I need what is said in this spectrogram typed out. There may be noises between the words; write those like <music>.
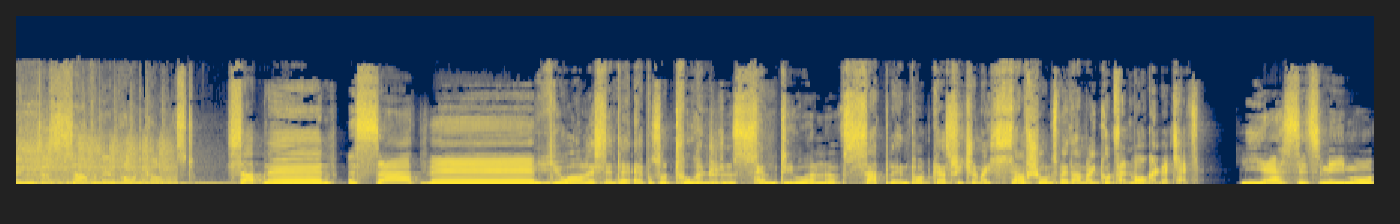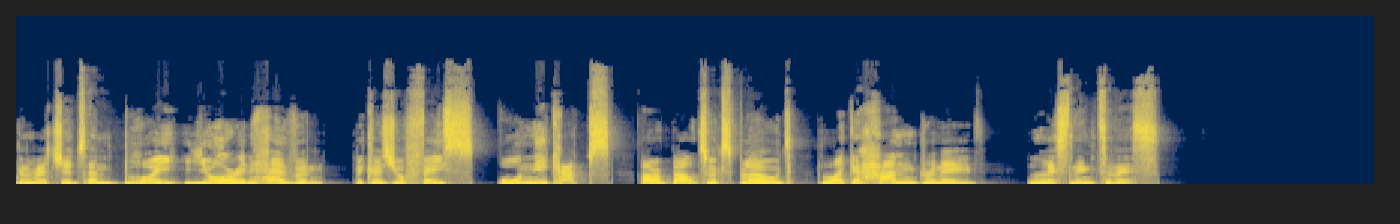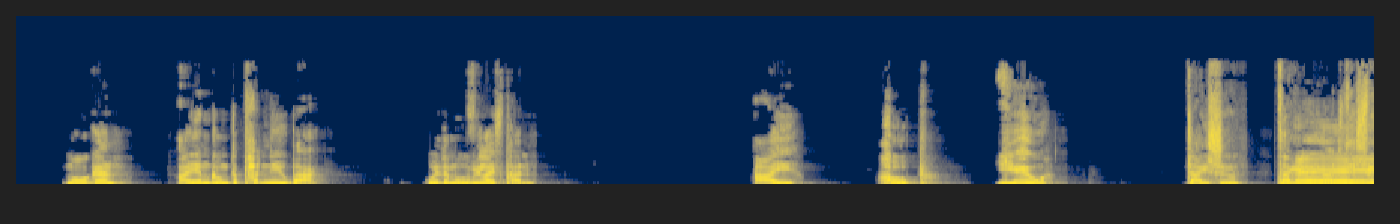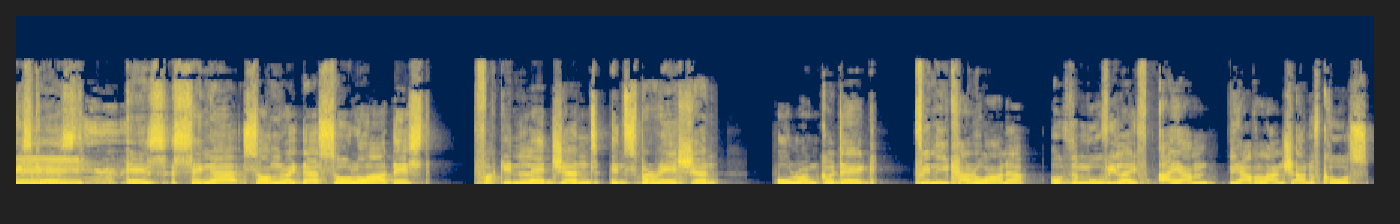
listening to Sappenin Podcast. Sappenin! Sappenin! You are listening to episode 271 of Sappenin Podcast featuring myself, Sean Smith, and my good friend Morgan Richards. Yes, it's me, Morgan Richards, and boy, you're in heaven because your face or kneecaps are about to explode like a hand grenade listening to this. Morgan, I am going to pun you back with a Movielife pun. I hope you die soon. Thank you very much. This week's guest is singer, songwriter, solo artist, fucking legend, inspiration, all round good egg, Vinnie Caruana of the Movielife. I am the Avalanche, and of course,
